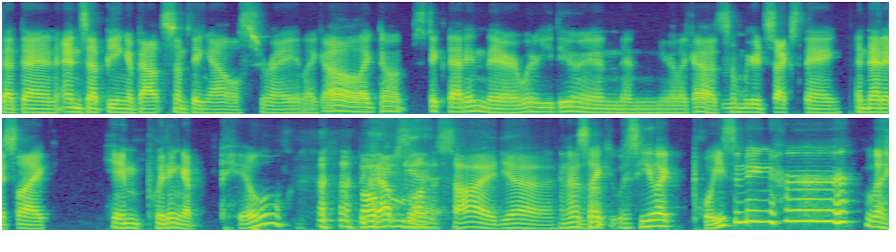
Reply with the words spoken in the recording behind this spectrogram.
that then ends up being about something else, right? Like, oh, like don't stick that in there. What are you doing? And you're like, oh, it's some mm. weird sex thing. And then it's like him putting a pill oh, capsule. on the side, yeah. and i was Uh-huh. like was he like poisoning her like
